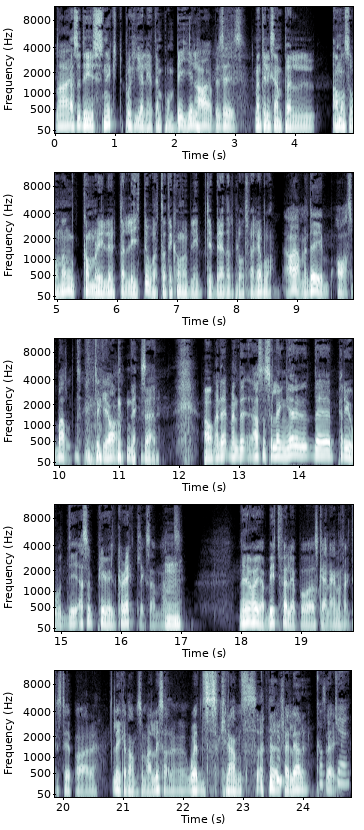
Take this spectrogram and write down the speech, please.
Nej, Alltså det är ju snyggt på helheten på en bil. ja, precis. Men till exempel Amazonen kommer det ju luta lite åt att det kommer bli typ breddade plåtfälgar på. Ja, ja, men det är ju asballt, tycker jag. Det är så här. Ja, Men, det, men det, alltså så länge det är period, alltså period correct liksom. Att Mm. Nu har jag bytt fälgar på Skylinen faktiskt till ett par likadant som Alice har. Weds krans fälgar. Så här, Copycat.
